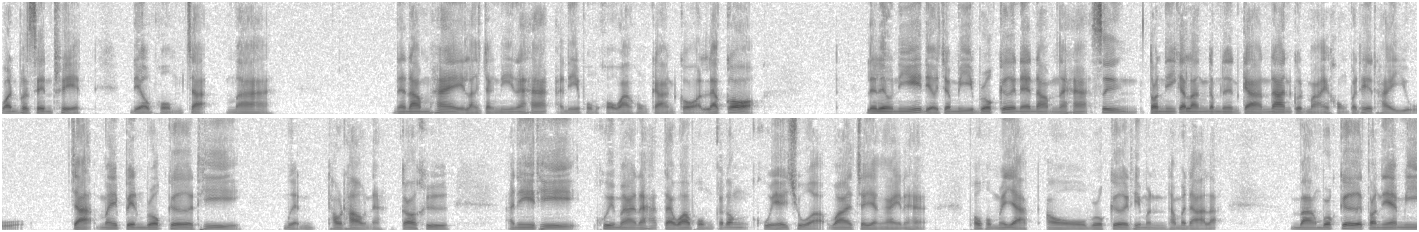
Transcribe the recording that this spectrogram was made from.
1% Trade เดี๋ยวผมจะมาแนะนำให้หลังจากนี้นะฮะ อันนี้ผมขอวางโครงการก่อน แล้วก็เร็วๆนี้เดี๋ยวจะมีโบรกเกอร์แนะนำนะฮะ ซึ่งตอนนี้กำลังดำเนินการด้านกฎหมายของประเทศไทยอยู่ จะไม่เป็นโบรกเกอร์ที่เหมือนเท่าๆนะ ก็คืออันนี้ที่คุยมานะฮะ แต่ว่าผมก็ต้องคุยให้ชัวร์ว่าจะยังไงนะฮะ เพราะผมไม่อยากเอาโบรกเกอร์ที่มันธรรมดาละ บางบรกเกอร์ตอนนี้มี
